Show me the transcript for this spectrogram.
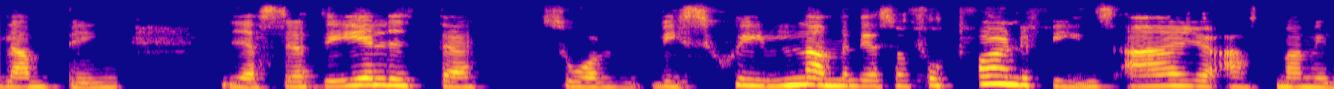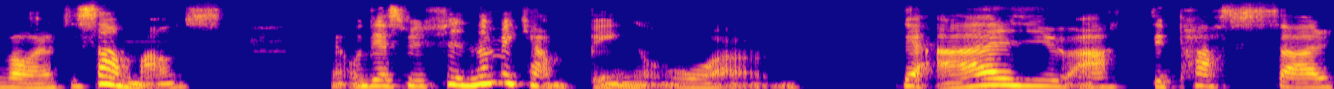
glampinggäster. Att det är lite så viss skillnad, men det som fortfarande finns är ju att man vill vara tillsammans. Och det som är fina med camping och det är ju att det passar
